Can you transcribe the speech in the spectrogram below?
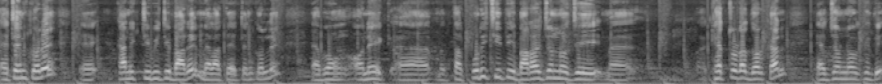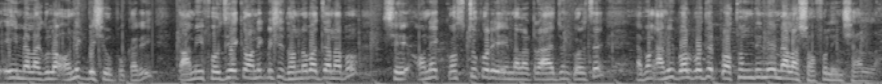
অ্যাটেন্ড করে। কানেক্টিভিটি বাড়ে মেলাতে অ্যাটেন্ড করলে এবং অনেক তার পরিচিতি বাড়ার জন্য যে ক্ষেত্রটা দরকার, এর জন্য কিন্তু এই মেলাগুলো অনেক বেশি উপকারী। তো আমি ফৌজিয়াকে অনেক বেশি ধন্যবাদ জানাব। সে অনেক কষ্ট করে এই মেলাটার আয়োজন করেছে এবং আমি বলব যে প্রথম দিনে মেলা সফল ইনশাআল্লাহ।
